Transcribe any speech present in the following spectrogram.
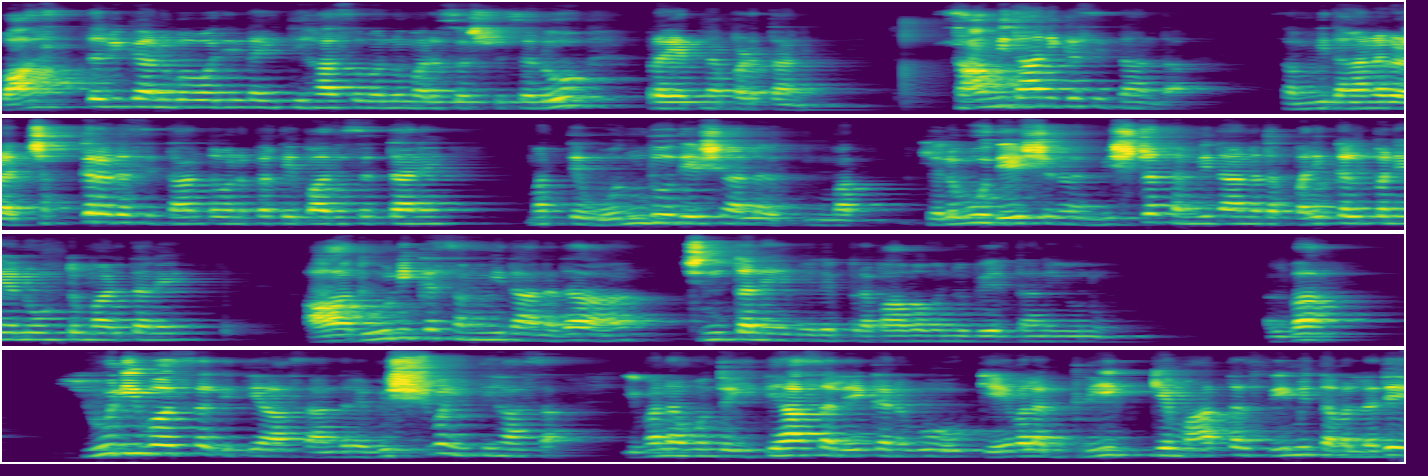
ವಾಸ್ತವಿಕ ಅನುಭವದಿಂದ ಇತಿಹಾಸವನ್ನು ಮರುಸೃಷ್ಟಿಸಲು ಪ್ರಯತ್ನ ಪಡ್ತಾನೆ. ಸಾಂವಿಧಾನಿಕ ಸಿದ್ಧಾಂತ. ಸಂವಿಧಾನಗಳ ಚಕ್ರದ ಸಿದ್ಧಾಂತವನ್ನು ಪ್ರತಿಪಾದಿಸುತ್ತಾನೆ. ಮತ್ತೆ ಒಂದು ದೇಶ ಅಲ್ಲ ಕೆಲವು ದೇಶಗಳ ಮಿಶ್ರ ಸಂವಿಧಾನದ ಪರಿಕಲ್ಪನೆಯನ್ನು ಉಂಟು ಮಾಡ್ತಾನೆ ಆಧುನಿಕ ಸಂವಿಧಾನದ ಚಿಂತನೆಯ ಮೇಲೆ ಪ್ರಭಾವವನ್ನು ಬೀರ್ತಾನೆ ಇವನು. ಅಲ್ವಾ? ಯೂನಿವರ್ಸಲ್ ಇತಿಹಾಸ ಅಂದ್ರೆ ವಿಶ್ವ ಇತಿಹಾಸ. ಇವನ ಒಂದು ಇತಿಹಾಸ ಲೇಖನವು ಕೇವಲ ಗ್ರೀಕ್ಗೆ ಮಾತ್ರ ಸೀಮಿತವಲ್ಲದೆ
